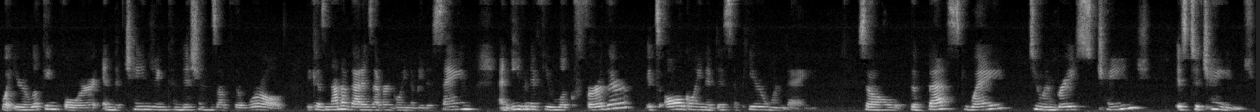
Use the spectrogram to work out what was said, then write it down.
what you're looking for in the changing conditions of the world because none of that is ever going to be the same. And even if you look further, it's all going to disappear one day. So the best way to embrace change is to change,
